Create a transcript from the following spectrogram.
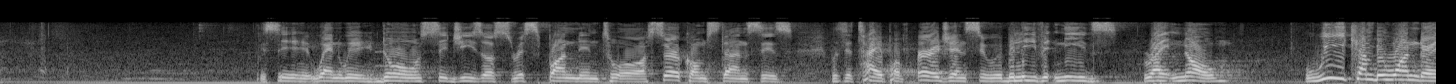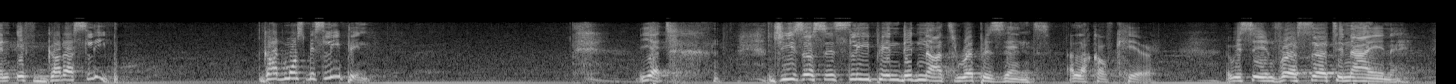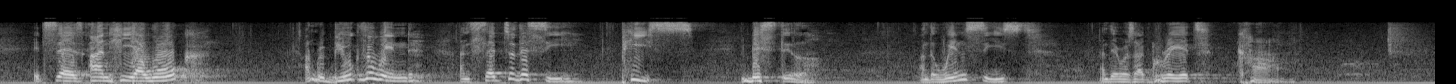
You see, when we don't see Jesus responding to our circumstances with the type of urgency we believe it needs right now, we can be wondering if God asleep. God must be sleeping. Yet, Jesus' sleeping did not represent a lack of care. We see in verse 39, it says, And he awoke and rebuked the wind and said to the sea, Peace, be still. And the wind ceased, and there was a great calm.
